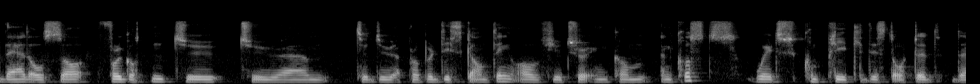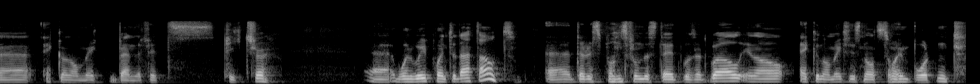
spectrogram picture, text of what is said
They had also forgotten to to um, to do a proper discounting of future income and costs, which completely distorted the economic benefits picture. Uh, when we pointed that out, uh, the response from the state was that, well, you know, economics is not so important.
